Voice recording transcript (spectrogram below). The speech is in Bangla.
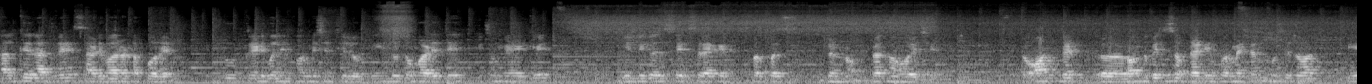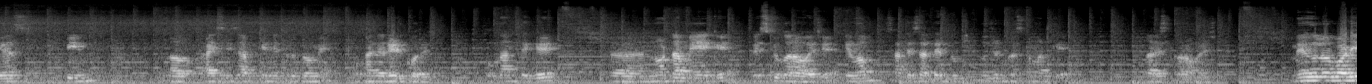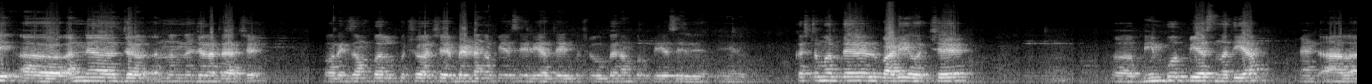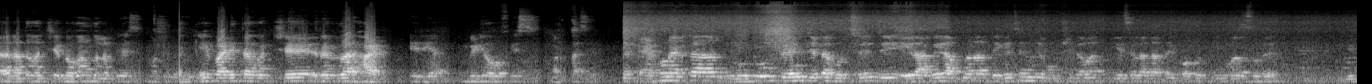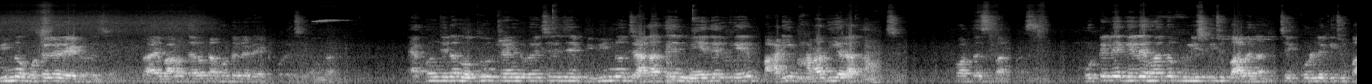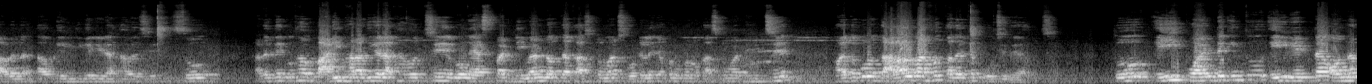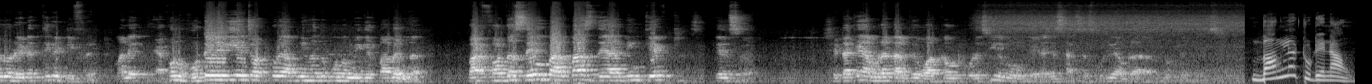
কালকে রাত্রে সাড়ে বারোটা পরে একটু ক্রেডিবল ইনফরমেশন ছিল কি দুটো বাড়িতে কিছু মেয়েকে ইলিগাল সেক্স র্যাকেট পারপাস জন্য রাখা হয়েছে। তো on that on the basis of that information Murshidabad PS team IC সাহেবকে নেতৃত্ব মে ওখানে রেড করেছে ওখান থেকে আহ, নটা মেয়েকে রেস্কিউ করা হয়েছে এবং সাথে সাথে দুজন কাস্টমারকে অ্যারেস্ট করা হয়েছে। মেয়েগুলোর বাড়ি অন্য অন্যান্য জায়গাতে আছে। ফর এক্সাম্পল কিছু আছে বেলডাঙ্গা পিএস এরিয়াতে কিছু বেরামপুর পিএস এরিয়াতে কাস্টমারদের বাড়ি হচ্ছে ভীমপুর পিএস নদিয়া অ্যান্ড আলাদা হচ্ছে ভগবানগোলা পিএস মুর্শিদাবাদ। এই বাড়িটা হচ্ছে রবিবার হাট এরিয়া বিডিও অফিস পাশে। এখন একটা নতুন ট্রেন্ড যেটা হচ্ছে যে এর আগে আপনারা দেখেছেন যে মুর্শিদাবাদ পিএস এলাকাতে গত তিন মাস ধরে বিভিন্ন হোটেলে রেড হয়েছে। প্রায় বারো তেরোটা হোটেলে রেড করেছি আমরা। এখন যেটা নতুন ট্রেন্ড হয়েছে যে বিভিন্ন জায়গাতে মেয়েদেরকে বাড়ি ভাড়া দিয়ে রাখা হচ্ছে ফর দিস পারপাস হোটেলে গেলে হয়তো পুলিশ কিছু পাবে না চেক করলে কিছু পাবে না কাউকে ইলিগেলি রাখা হয়েছে। সো তাদেরকে কোথাও বাড়ি ভাড়া দিয়ে রাখা হচ্ছে এবং as per demand of the customer হোটেলে যখন কোনো কাস্টমার ঢুকছে, হয়তো কোনো দালাল মারফত তাদেরকে পৌঁছে দেওয়া হচ্ছে। তো এই পয়েন্টে কিন্তু এই রেটটা অন্যান্য রেটের থেকে ডিফারেন্ট মানে এখন হোটেলে গিয়ে চট করে আপনি হয়তো কোনো মেয়েকে পাবেন না। But for the same purpose they are being kept elsewhere সেটাকে আমরা কালকে ওয়ার্কআউট করেছি এবং এটাকে সাকসেসফুলি আমরা বাংলা টুডে নাও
